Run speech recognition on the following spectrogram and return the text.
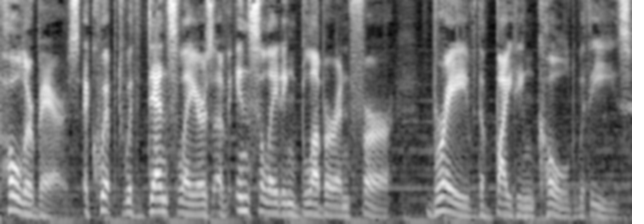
Polar bears, equipped with dense layers of insulating blubber and fur, brave the biting cold with ease.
